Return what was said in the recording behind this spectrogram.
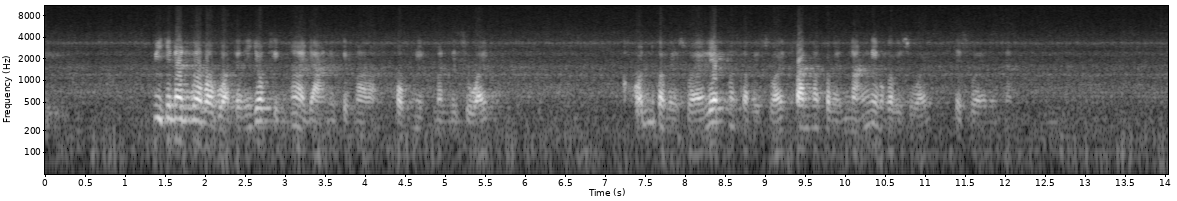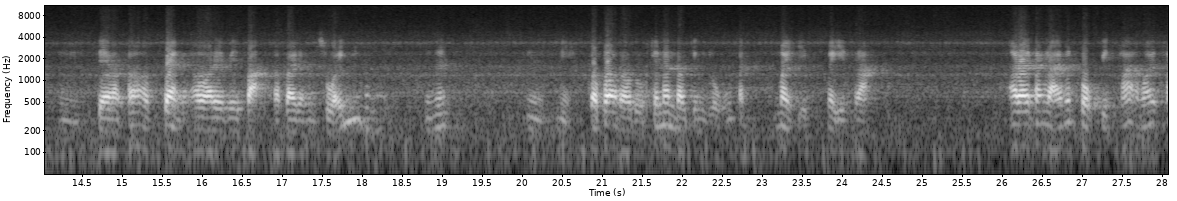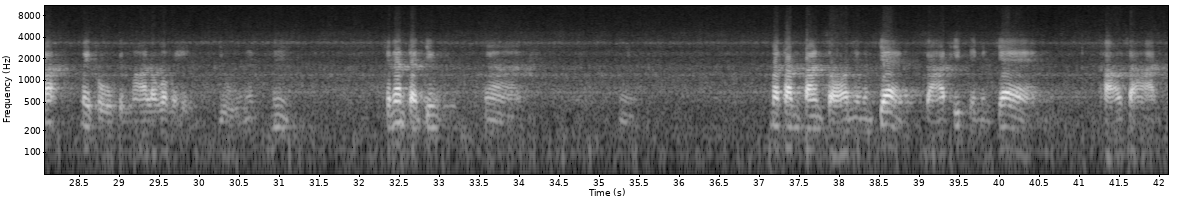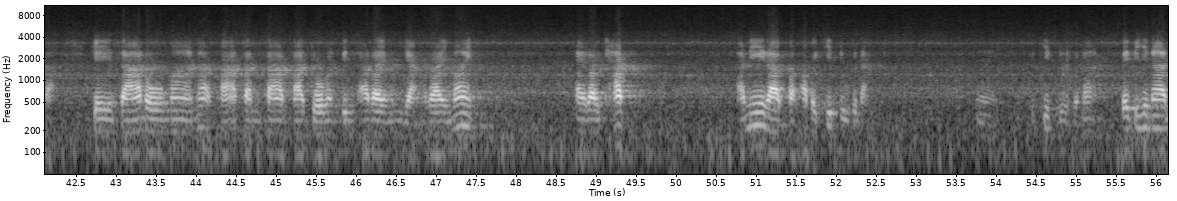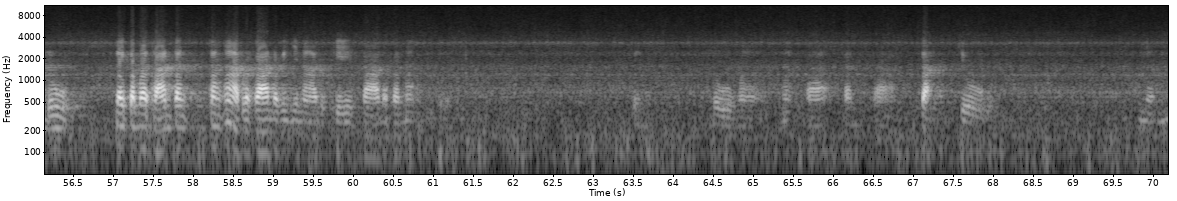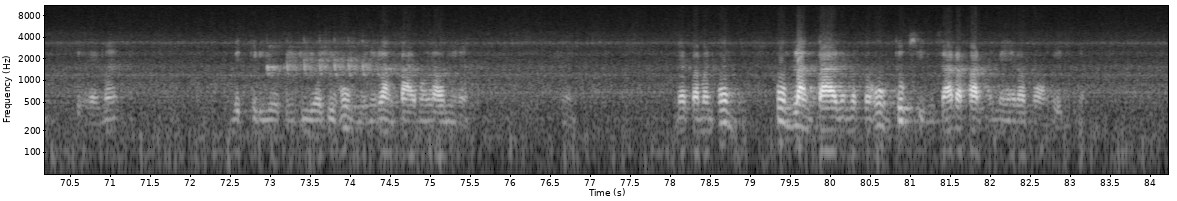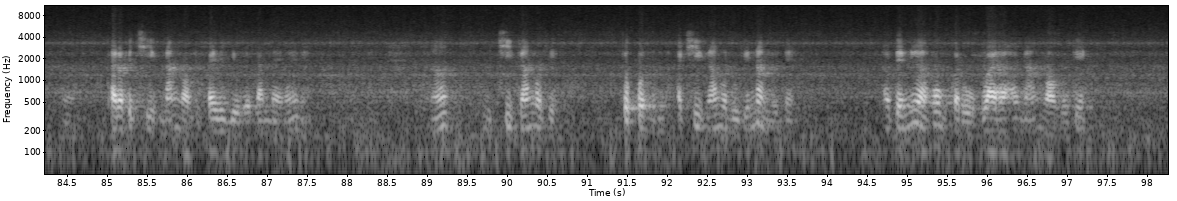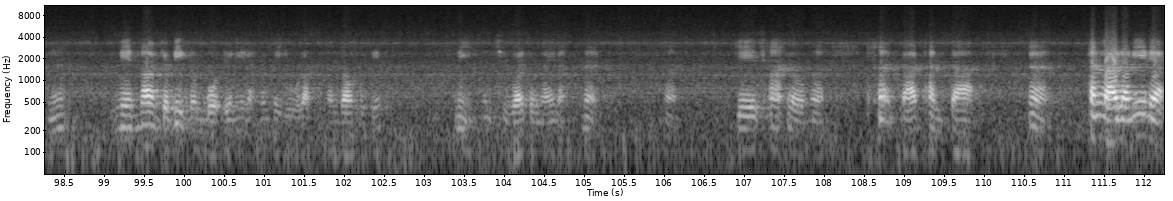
มิฉะนั้นเมื่อมาบวชจะยกสิ่งห้าอย่างนี้ขึ้นมาผมนี่มันไม่สวยขนก็ไม่สวยเล็บมันก็ไม่สวย ฟันมันก็ไม่หนังนี่มันก็ไม่สวยจะสวยเลยนะ แต่เขาเอาแป้งเอาอะไรไปปักเข้าไปแล้วมันสวยอย่างนั้นนี่ก็เพราะเราดูแค่นั้นเราจึงหลงกัน ไม่เห็นไม่เห็นพระอะไรทั้งหลายมันปกปิดพระไว้พระไม่โผล่ขึ้นมาเราก็ไม่เห็นอยู่นะนี่ฉะนั้นแต่จริงมาทำการสอนเนี่ยมันแจ้งสาธิตเนี่ยมันแจ้งขาวสะอาดว่า เกสาโรมาหน้าขาตันตาตาโจมันเป็นอะไรมันอย่างไรไหมให้เราชัด อันนี้เราก็เอาไปคิดดูกันนะไปคิดดูกันนะไปพิจารณาดู ในกรรมฐานทั้งทั้งห้าประการเราพิจารณาดูเกสาแล้วก็นั่งดูมาหน้าขาตันตาตาโจนั้นเป็นอะไรไหม เม็ดกิริโยเป็นกิริโยที่หุ้มอยู่ในร่างกายของเรานี่นะแล้วก็มันหุ้มหุ้มร่างกายแล้วมันก็หุ้มทุกสิ่งสารพัดมันไม่เรามองเห็นถ้าเราไปฉีกหนังออกไปอยู่ด้วยกันได้ไหมเนี่ยนะฉีกหนังออกสิทุกคนไอฉีกหนังมาดูที่นั่งอยู่เนี่ยเอาแต่เนื้อหุ้มกระดูกไว้เอาหนังออกดูที่ เนนน้อยจะวิ่งลงโบสถ์เดี๋ยวนี้แหละมันไปอยู่หรอกลองลองดูสินี่มันชื่อไว้ตรงไหนนะนี่เกชาโลมาสาทันตาทั้งหลายเหล่านี้เนี่ย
